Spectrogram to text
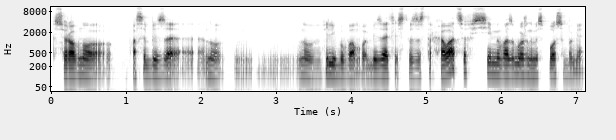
все равно вас обяза... ну, ну, ввели бы вам в обязательство застраховаться всеми возможными способами.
